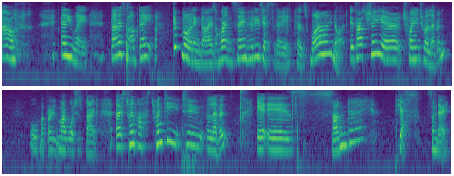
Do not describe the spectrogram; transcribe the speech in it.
ow. anyway, that is my update. Good morning guys, I'm wearing the same hoodies yesterday because why not? It's actually uh, 20 to 11. Oh, my, my watch has died. Uh, it's 20 past 20 to 11. It is Sunday? Yes, Sunday.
